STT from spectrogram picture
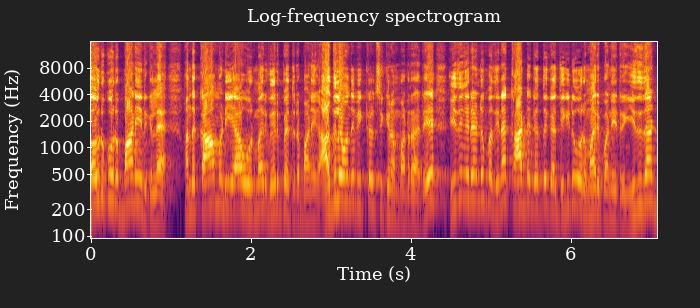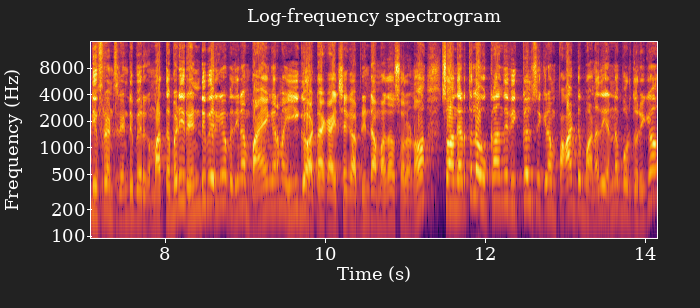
அவருக்கு ஒரு பாணி இருக்குல்ல அந்த காமெடியாக ஒரு மாதிரி வெறுப்பேற்றுற பாணி அதில் வந்து விக்கல் சீக்கிரம் பண்ணுறாரு இதுங்க ரெண்டும் பார்த்தீங்கன்னா காட்டு கற்று கத்திக்கிட்டு ஒரு மாதிரி பண்ணிட்டு இருக்கு. இதுதான் டிஃப்ரென்ஸ் ரெண்டு பேருக்கும் மற்றபடி ரெண்டு பேருக்குமே பார்த்தீங்கன்னா பயங்கரமாக ஈகோ அட்டாக் ஆயிடுச்சு அப்படின்ற மாதிரி தான் சொல்லணும். ஸோ அந்த இடத்துல உட்காந்து விக்கல் சீக்கிரம் பாட்டு பானது என்ன பொறுத்த வரைக்கும்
